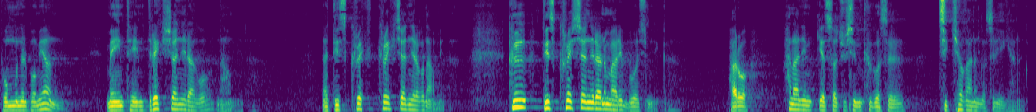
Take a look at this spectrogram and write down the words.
본문을 보면 maintain direction이라고 나옵니다. discretion이라고 나옵니다. 그 discretion이라는 말이 무엇입니까? 바로 하나님께서 주신 그것을 지켜가는 것을 얘기하는 거죠.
